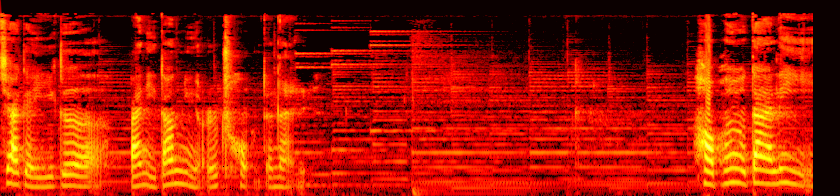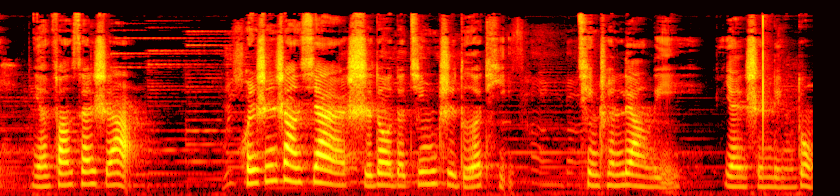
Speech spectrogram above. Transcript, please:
嫁给一个把你当女儿宠的男人。好朋友大力年方三十二，浑身上下拾掇的精致得体，青春靓丽，眼神灵动。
